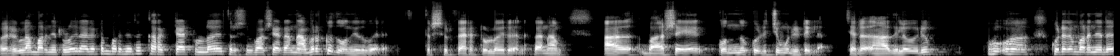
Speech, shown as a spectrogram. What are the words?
അവരെല്ലാം പറഞ്ഞിട്ടുള്ളത് ലാലേട്ടൻ പറഞ്ഞത് കറക്റ്റായിട്ടുള്ള തൃശ്ശൂർ ഭാഷയായിട്ടാണ് അവർക്ക് തോന്നിയത് പോലെ തൃശ്ശൂർക്കാരായിട്ടുള്ളവർ തന്നെ. കാരണം ആ ഭാഷയെ കൊന്നു കുഴിച്ചു മൂടിയിട്ടില്ല. ചില അതിലൊരു കൂട്ടരൻ പറഞ്ഞത്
